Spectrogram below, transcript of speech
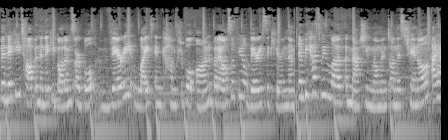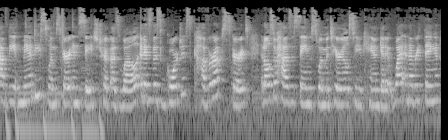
The Nikki top and the Nikki bottoms are both very light and comfortable on, but I also feel very secure in them. And because we love a matching moment on this channel, I have the Mandy swim skirt in Sage Trip as well, and it's this gorgeous cover-up skirt. It also has the same swim material, so you can get it wet and everything.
